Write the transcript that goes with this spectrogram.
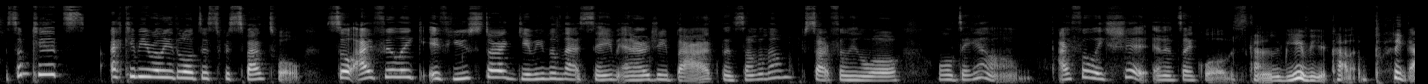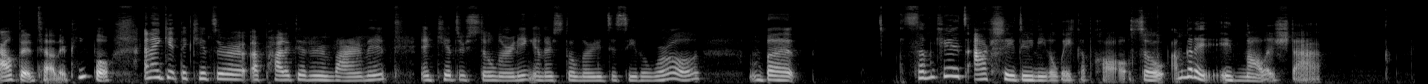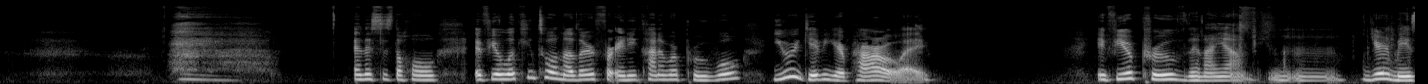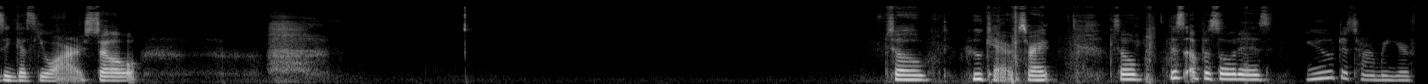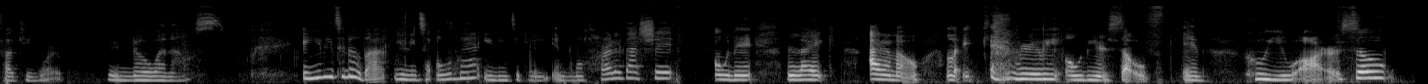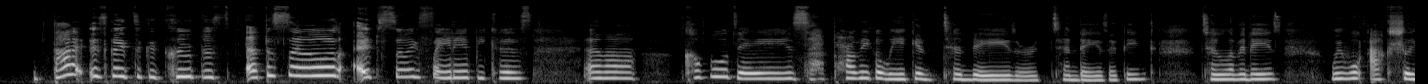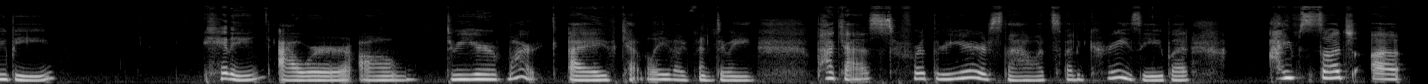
some kids I can be really a little disrespectful. So I feel like if you start giving them that same energy back, then some of them start feeling a little, well, damn. I feel like shit. And it's like, well, this is kind of the behavior you're kind of putting out there to other people. And I get the kids are a product of their environment and kids are still learning and they're still learning to see the world. But some kids actually do need a wake up call. So I'm going to acknowledge that. and this is the whole if you're looking to another for any kind of approval, you are giving your power away. If you approve, then I am. Mm-mm. You're amazing as you are. So, so who cares, right? So, this episode is you determine your fucking worth. No one else. And you need to know that. You need to own that. You need to be in the heart of that shit. Own it. Like, I don't know, like really own yourself and who you are. So that is going to conclude this episode. I'm so excited because in a couple days, probably like a week and 10 days or 10 days, I think, 10, 11 days, we will actually be hitting our um three year mark. I can't believe I've been doing podcasts for three years now. It's been crazy, but I'm such a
